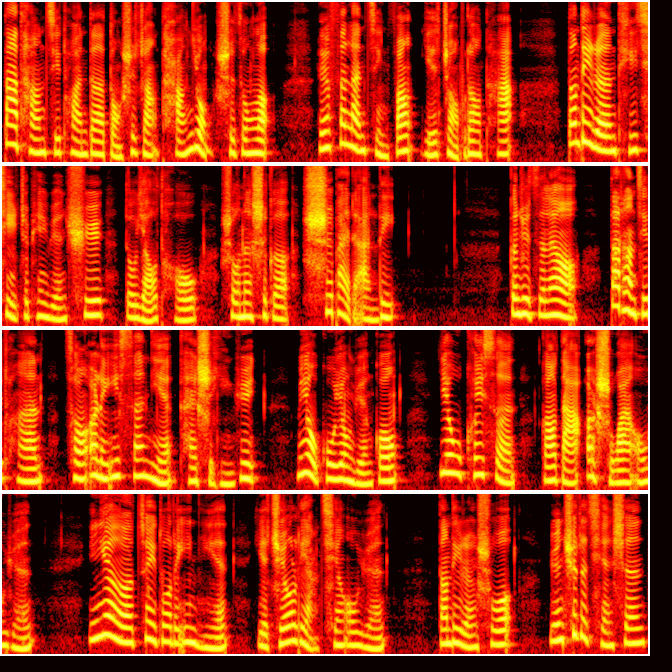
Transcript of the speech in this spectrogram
大唐集团的董事长唐勇失踪了，连芬兰警方也找不到他。当地人提起这片园区，都摇头说那是个失败的案例。根据资料。大唐集团从二零一三年开始营运，没有雇佣员工，业务亏损高达二十万欧元，营业额最多的一年也只有两千欧元。当地人说，园区的前身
